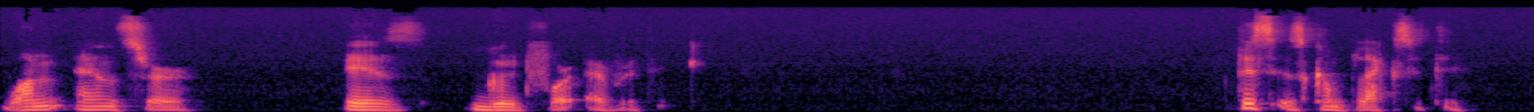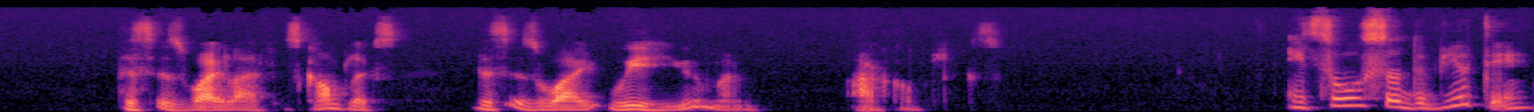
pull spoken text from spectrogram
one answer is good for everything. This is complexity. This is why life is complex. This is why we human are complex. It's also the beauty.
